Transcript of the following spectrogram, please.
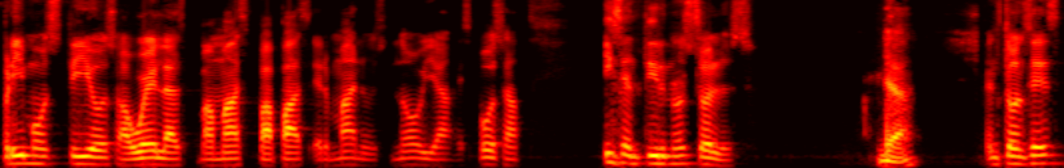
primos, tíos, abuelas, mamás, papás, hermanos, novia, esposa, y sentirnos solos. Ya. Entonces,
